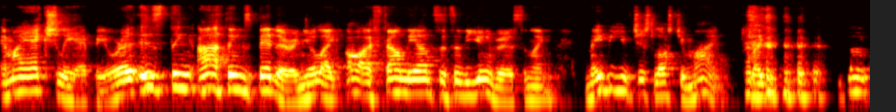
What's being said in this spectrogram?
am i actually happy? Or is thing are things better? And you're like oh i found the answer to the universe. And like maybe you've just lost your mind. Like you don't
